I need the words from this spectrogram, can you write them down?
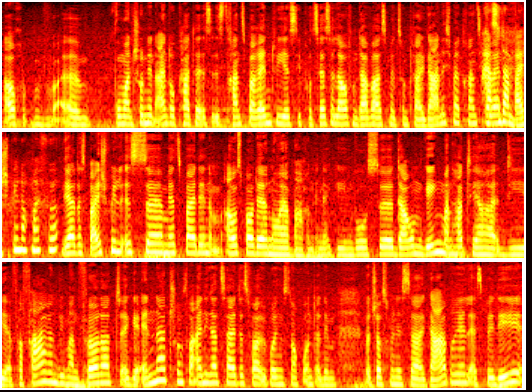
auch ähm, wo man schon den Eindruck hatte, es ist transparent, wie jetzt die Prozesse laufen. Da war es mir zum Teil gar nicht mehr transparent. Hast du da ein Beispiel noch mal für? Ja, das Beispiel ist äh, jetzt bei dem Ausbau der erneuerbaren Energien, wo es äh, darum ging, man hat ja die Verfahren, wie man fördert, äh, geändert schon vor einiger Zeit. Das war übrigens noch unter dem Wirtschaftsminister Gabriel, SPD.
